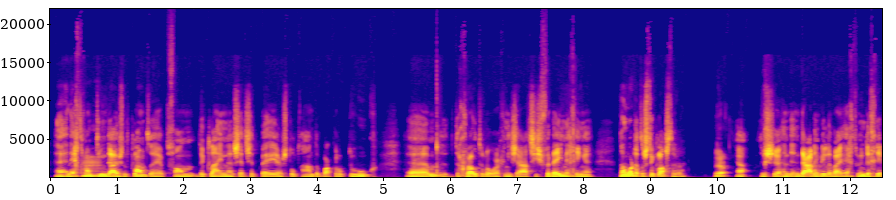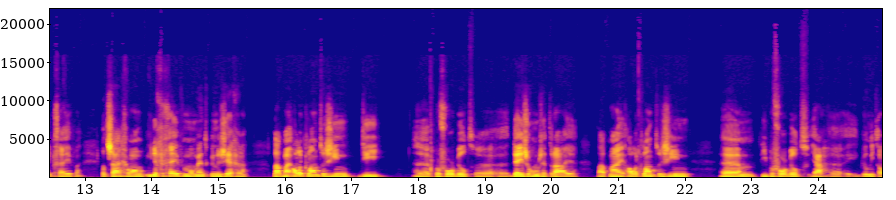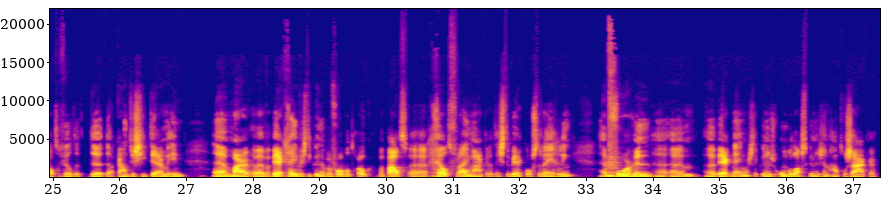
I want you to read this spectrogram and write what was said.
eh, en echt gewoon Mhm. 10.000 klanten hebt, van de kleine ZZP'ers tot aan de bakker op de hoek, ehm, de grotere organisaties, verenigingen, dan wordt dat een stuk lastiger. Ja. ja dus, eh, en, en daarin willen wij echt hun de grip geven. Dat zij gewoon op ieder gegeven moment kunnen zeggen, laat mij alle klanten zien die eh, bijvoorbeeld eh, eh, deze omzet draaien. Laat mij alle klanten zien ehm, die bijvoorbeeld, ja, ik wil niet al te veel de, de, de accountancy-termen in. maar werkgevers die kunnen bijvoorbeeld ook bepaald geld vrijmaken. Dat is de werkkostenregeling Mhm. voor hun eh, ehm, eh, werknemers. Dan kunnen ze onbelast kunnen ze een aantal zaken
